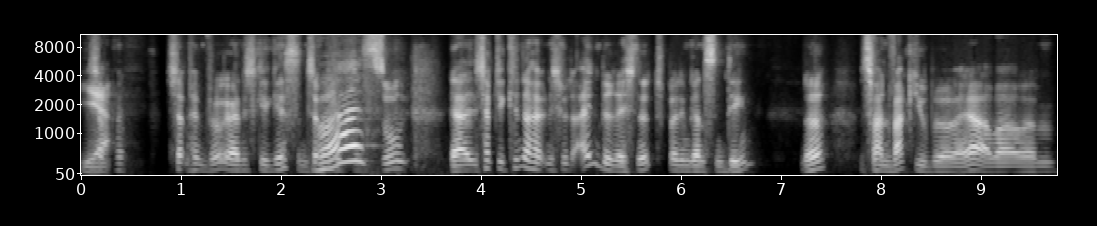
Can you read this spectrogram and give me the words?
Ja. hab- Ich habe meinen Burger nicht gegessen. Ich Was? So, ja, ich habe die Kinder halt nicht mit einberechnet bei dem ganzen Ding. Ne? Es war ein Wagyu-Burger, ja, aber ähm,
